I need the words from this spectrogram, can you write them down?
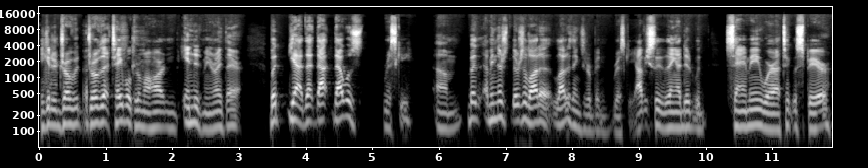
He could have drove drove that table through my heart and ended me right there. But yeah, that that that was risky. Um, but I mean, there's there's a lot of a lot of things that have been risky. Obviously, the thing I did with Sammy, where I took the spear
